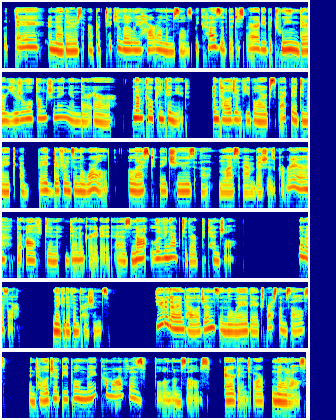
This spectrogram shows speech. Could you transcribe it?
but they and others are particularly hard on themselves because of the disparity between their usual functioning and their error. Nemko continued, intelligent people are expected to make a big difference in the world. Lest they choose a less ambitious career, they're often denigrated as not living up to their potential. Number four, negative impressions. Due to their intelligence and the way they express themselves, intelligent people may come off as full of themselves, arrogant, or know-it-alls.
